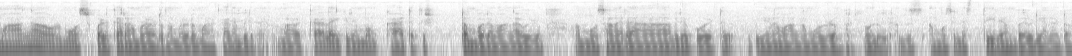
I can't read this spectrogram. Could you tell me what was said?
മാങ്ങ ഓൾമോസ്റ്റ് പഴുക്കാറാകുമ്പോഴാണ് നമ്മളിവിടെ മഴക്കാലം വരുന്നത്. മഴക്കാലമായി കഴിയുമ്പം കാറ്റത്ത് ഇഷ്ടം പോലെ മാങ്ങ വീഴും. അമ്മൂസാണ് രാവിലെ പോയിട്ട് വീണ മാങ്ങ മുഴുവൻ പെറുക്കിക്കൊണ്ട് വരും. അത് അമ്മൂസിന്റെ സ്ഥിരം പരിപാടിയാണ് കേട്ടോ.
